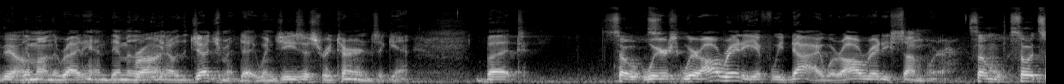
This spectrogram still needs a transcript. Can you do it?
yeah. them on the right hand, them, right. you know, the judgment day when Jesus returns again. But so we're we're already if we die we're already somewhere some so it's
